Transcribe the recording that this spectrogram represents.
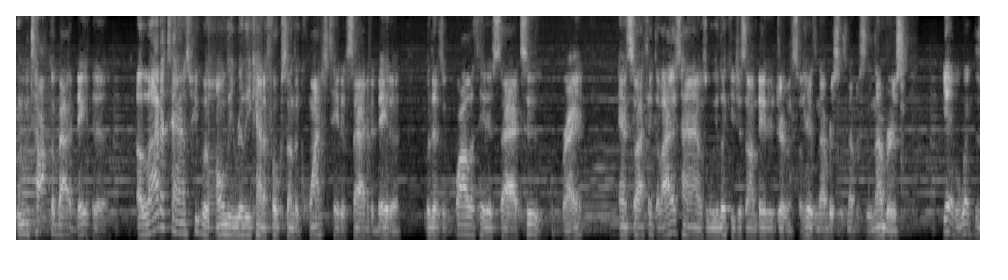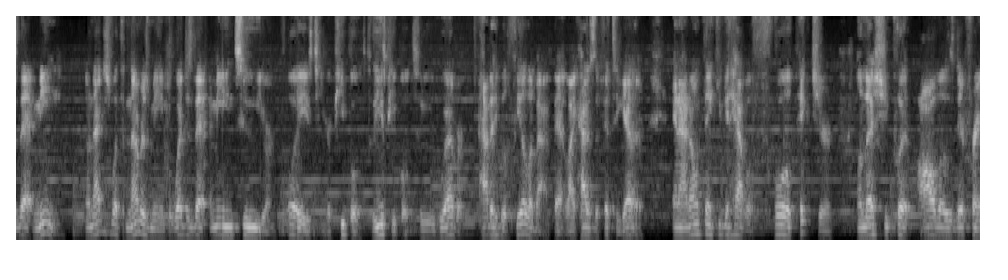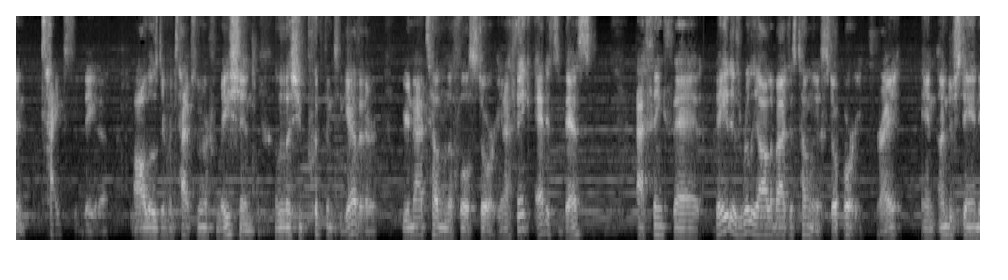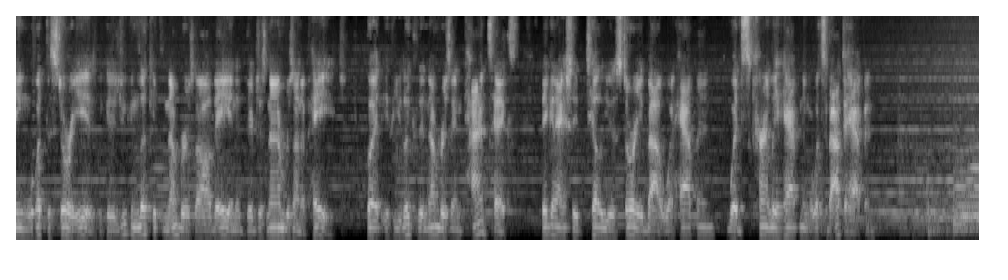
when we talk about data, a lot of times people only really kind of focus on the quantitative side of data, but there's a qualitative side too, right? And so I think a lot of times when we look at just on data driven, so here's numbers, here's numbers, here's numbers. Yeah, but what does that mean? No, not just what the numbers mean, but what does that mean to your employees, to your people, to these people, to whoever? How do people feel about that? Like, how does it fit together? And I don't think you can have a full picture unless you put all those different types of data, all those different types of information, unless you put them together, you're not telling the full story. And I think at its best, I think that data is really all about just telling a story, right? And understanding what the story is, because you can look at the numbers all day and they're just numbers on a page. But if you look at the numbers in context, they can actually tell you a story about what happened, what's currently happening, what's about to happen.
